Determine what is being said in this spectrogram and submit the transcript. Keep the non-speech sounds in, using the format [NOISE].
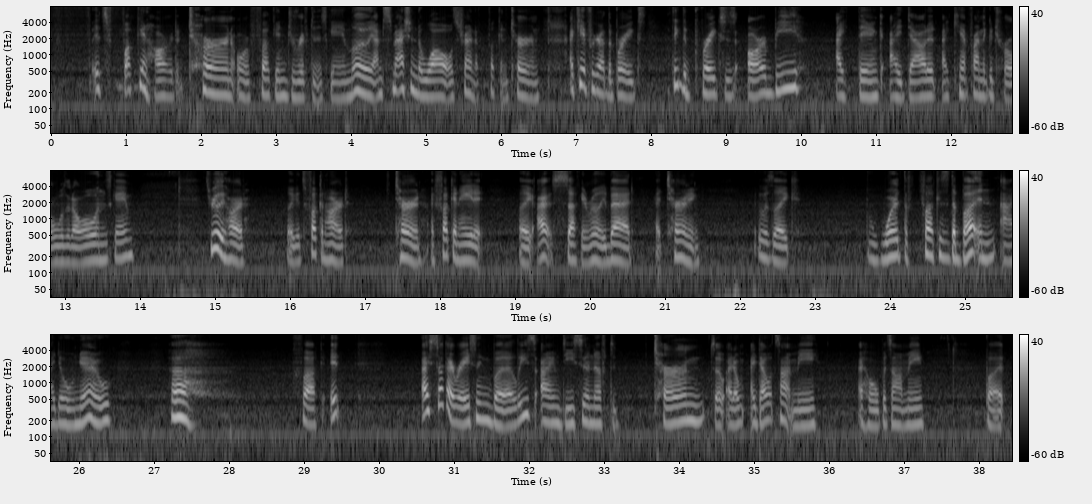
it's fucking hard to turn or fucking drift in this game. Literally, I'm smashing the walls trying to fucking turn. I can't figure out the brakes. I think the brakes is RB. I think. I doubt it. I can't find the controls at all in this game. It's really hard. Like, it's fucking hard to turn. I fucking hate it. Like, I was sucking really bad at turning. It was like, where the fuck is the button? I don't know. [SIGHS] fuck. It I suck at racing, but at least I'm decent enough to turn. So I don't. I doubt it's not me. I hope it's not me. But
